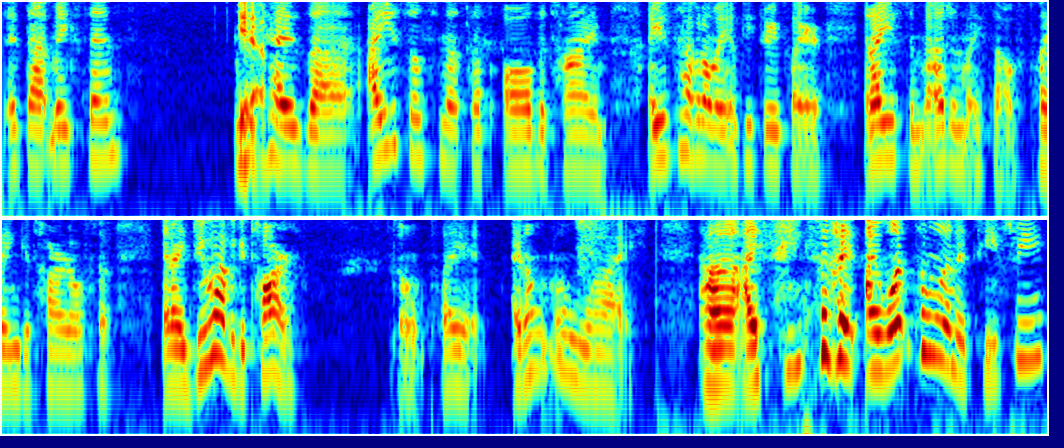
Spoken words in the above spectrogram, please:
if that makes sense. Yeah. Because uh, I used to listen to that stuff all the time. I used to have it on my MP3 player, and I used to imagine myself playing guitar and all stuff. And I do have a guitar. Don't play it. I don't know why. Uh, I think that I, I want someone to teach me,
